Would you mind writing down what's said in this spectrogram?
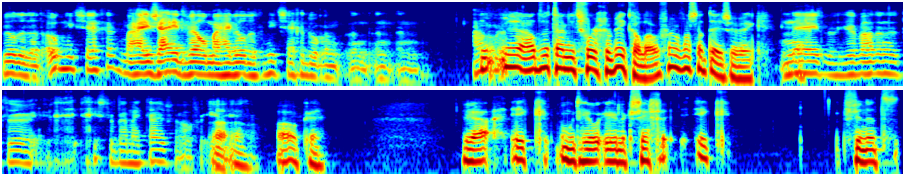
wilde dat ook niet zeggen. Maar hij zei het wel, maar hij wilde het niet zeggen door een, een, een, een aanvoerder. Ja, hadden we het daar niet vorige week al over? Of was dat deze week? Nee, we hadden het er gisteren bij mij thuis over. Oh, oh. Oh, oké. Ja, ik moet heel eerlijk zeggen, ik, ik vind het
